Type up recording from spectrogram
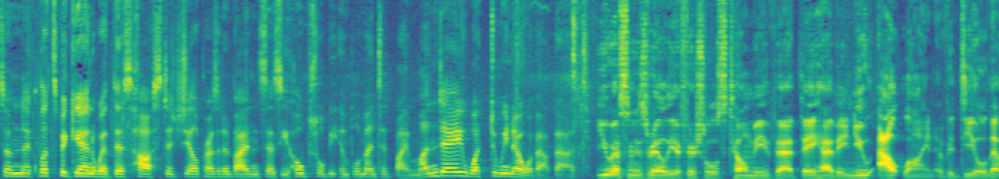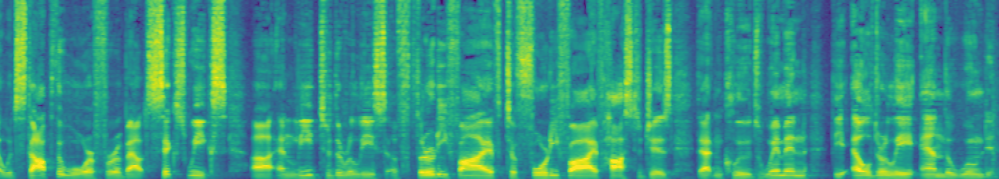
So, Nick, let's begin with this hostage deal President Biden says he hopes will be implemented by Monday. What do we know about that? U.S. and Israeli officials tell me that they have a new outline of a deal that would stop the war for about six weeks uh, and lead to the release of 35 to 45 hostages. That includes women, the elderly, and the wounded.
